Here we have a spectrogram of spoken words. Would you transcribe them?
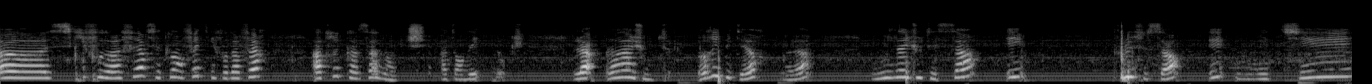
euh, ce qu'il faudra faire, c'est qu'en fait, il faudra faire un truc comme ça. Donc, attendez, donc, là, on ajoute repeater, voilà. Vous ajoutez ça, et plus ça, et vous mettiez,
